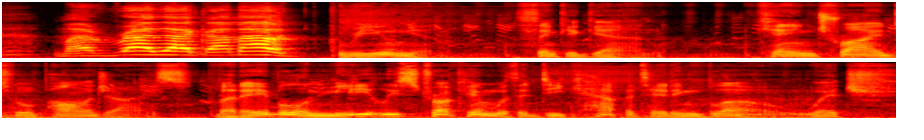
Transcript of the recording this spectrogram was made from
my brother, come out." reunion, think again. Cain tried to apologize, but Abel immediately struck him with a decapitating blow, which,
